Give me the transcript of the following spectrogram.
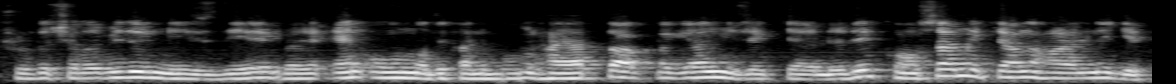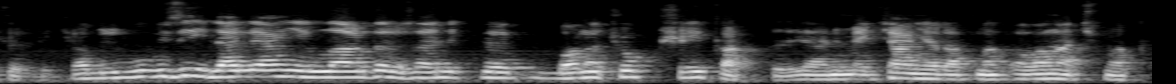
şurada çalabilir miyiz diye böyle en olmadık hani bugün hayatta akla gelmeyecek yerleri konser mekanı haline getirdik. Ya bu bize ilerleyen yıllarda özellikle bana çok şey kattı. Yani mekan yaratmak, alan açmak,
